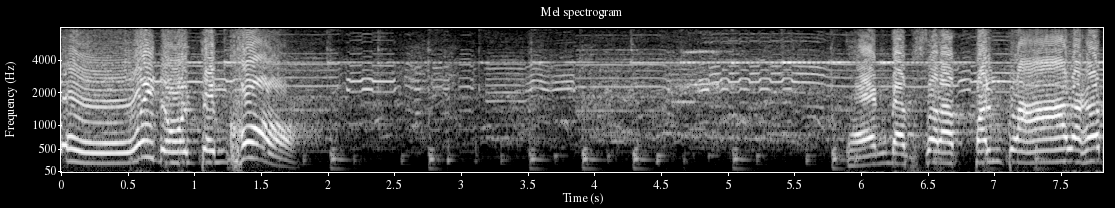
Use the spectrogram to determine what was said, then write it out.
โอ้ยโดนเต็มข้อ แทงแบบสลับฟันปลาแล้วครับ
